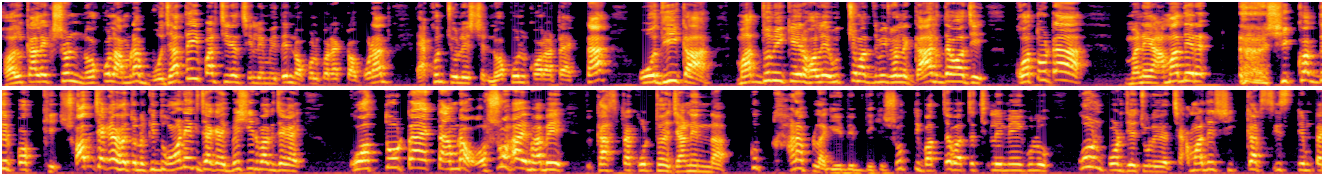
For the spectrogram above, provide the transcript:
হল কালেকশন নকল আমরা বোঝাতেই পারছি না ছেলে মেয়েদের নকল করা একটা অপরাধ। এখন চলে এসছে নকল করাটা একটা অধিকার। মাধ্যমিকের হলে, উচ্চ মাধ্যমিক হলে গার্ড দেওয়া যে কতটা মানে আমাদের শিক্ষকদের পক্ষে, সব জায়গায় হয়তো না, কিন্তু অনেক জায়গায়, বেশিরভাগ জায়গায় কতটা একটা আমরা অসহায়ভাবে কাজটা করতে হয় জানেন না। খুব খারাপ লাগে এদের দেখে। সত্যি, বাচ্চা বাচ্চা ছেলে মেয়েগুলো কোন পর্যায়ে চলে যাচ্ছে? আমাদের শিক্ষার সিস্টেমটা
